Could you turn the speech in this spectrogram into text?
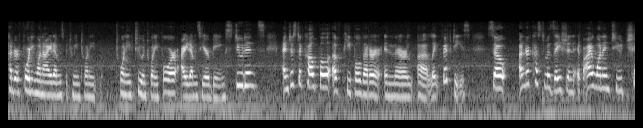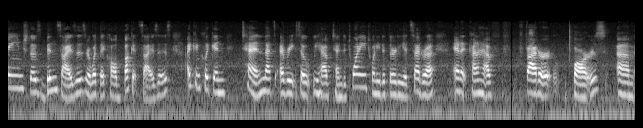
141 items between 20, 22 and 24 items here being students, and just a couple of people that are in their uh, late 50s. So under customization, if I wanted to change those bin sizes or what they call bucket sizes, I can click in 10. That's every, so we have 10 to 20, 20 to 30, etc and it kind of have fatter bars. Um,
